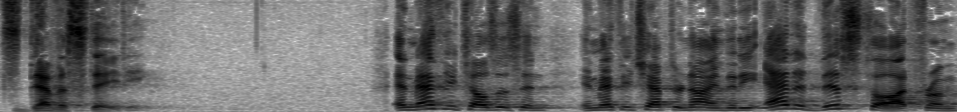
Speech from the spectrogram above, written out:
It's devastating. And Matthew tells us in, in Matthew chapter 9 that he added this thought from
